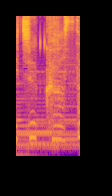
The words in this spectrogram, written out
To cross.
